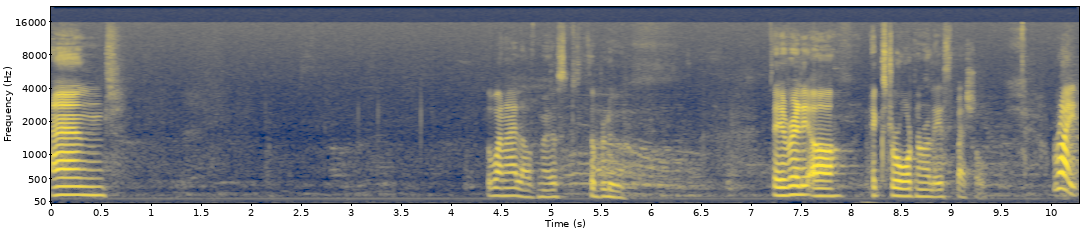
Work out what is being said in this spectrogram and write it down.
and the one I love most, the blue. They really are extraordinarily special. Right,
